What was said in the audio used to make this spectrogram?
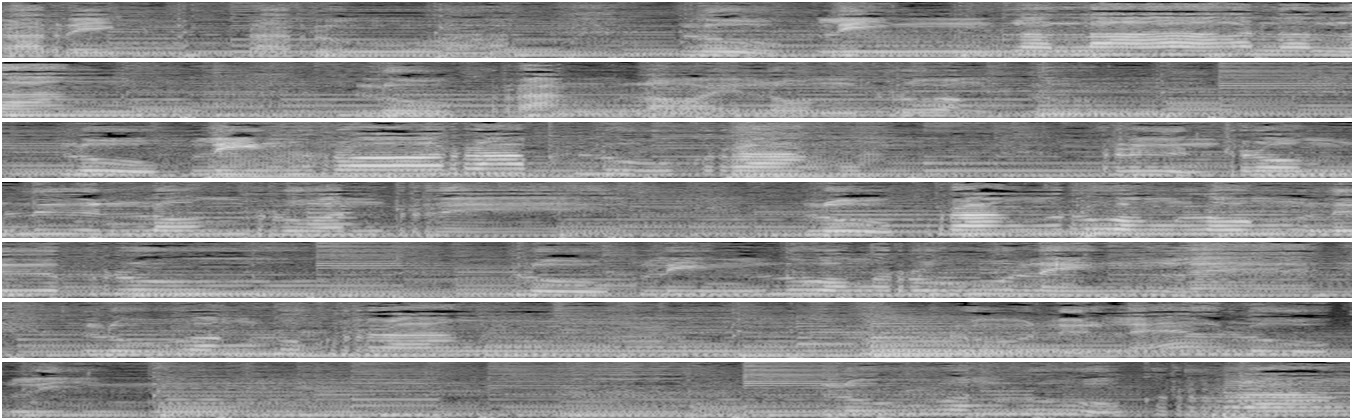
ระริกระรัว ลูกลิงละลาละลัง ลูกรังลอยลมร่วงลง ลูกลิงรอรับลูกรัง รื่นรมลื่นล้มรวนเร ลูกรังร่วงลงลืบรู้ ลูกลิงล่วงรู้เล็งแหลล่วงลูกรัง รู้ลื่แล้วลูกลิงล่วงลูกรัง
